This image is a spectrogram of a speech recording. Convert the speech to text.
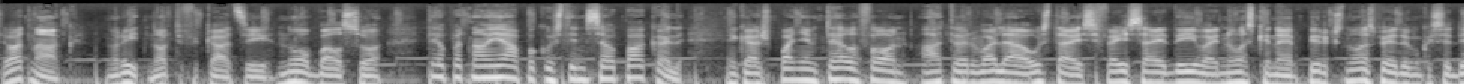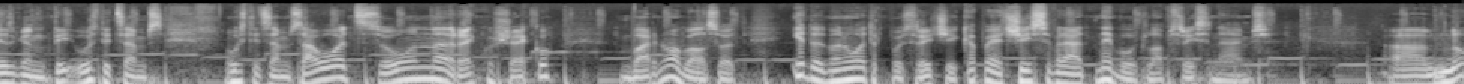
tev atnāk no rīta notifikācija, nobalso, tev pat nav jāpakustina sev pakaļ. Vienkārši paņem telefonu, atver vaļā, uztaisī Face ID vai noskanē pirkstu nospiedumu, kas ir diezgan uzticams, uzticams avots un reku šeku var nobalsot. Iedod man otru pusi, Ričī, kāpēc šis varētu nebūt labs risinājums? Uh, nu,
